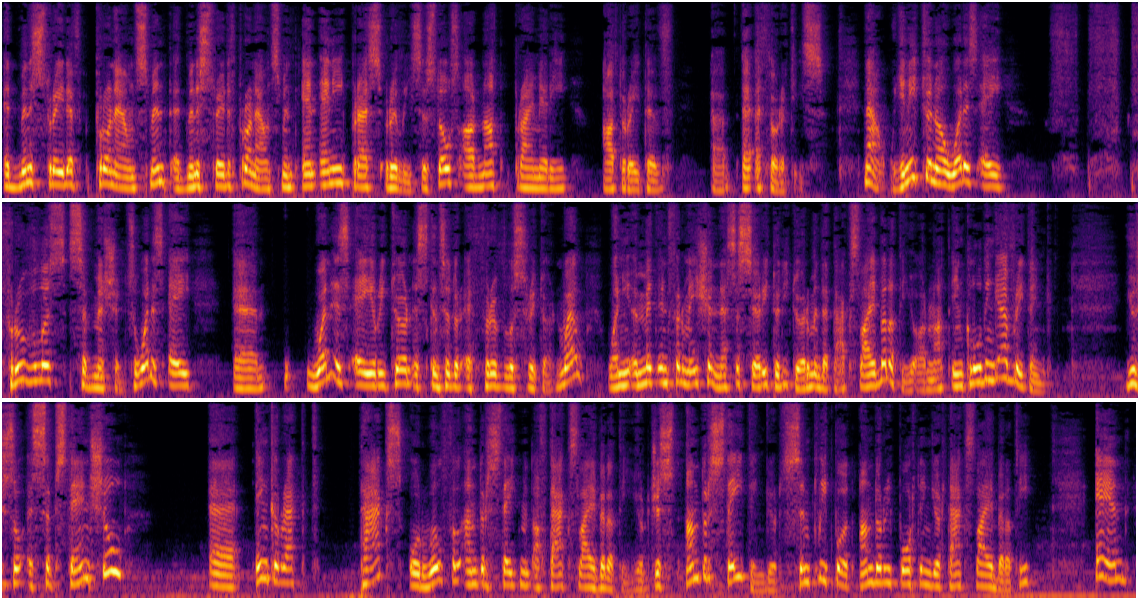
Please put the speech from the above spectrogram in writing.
administrative pronouncement, administrative pronouncement, and any press releases. Those are not primary authoritative uh, authorities. Now, you need to know what is a frivolous submission. So what is a um, when is a return is considered a frivolous return? Well, when you omit information necessary to determine the tax liability, you are not including everything. you saw a substantial uh, incorrect tax or willful understatement of tax liability. You're just understating, you're simply put underreporting your tax liability, and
